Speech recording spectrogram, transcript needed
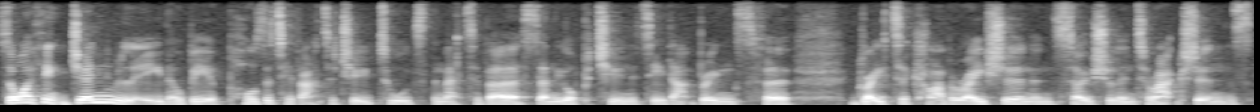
So I think generally there'll be a positive attitude towards the metaverse and the opportunity that brings for greater collaboration and social interactions.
